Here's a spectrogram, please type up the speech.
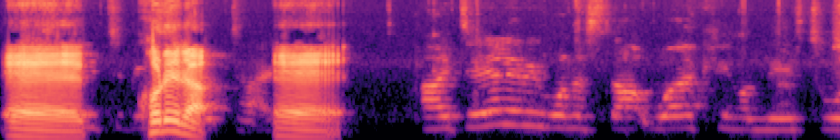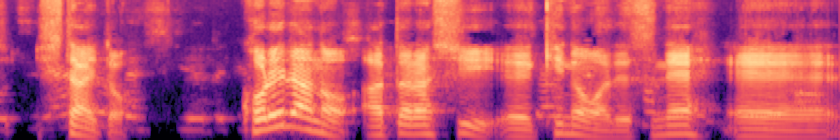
え、これら、え、したいと。これらの新しい、え機能はですね、え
